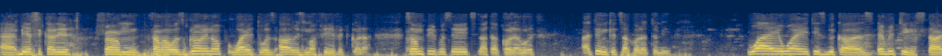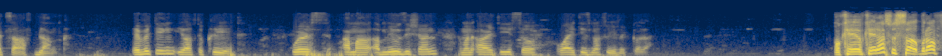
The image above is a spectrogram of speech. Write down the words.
uh, basically, from from I was growing up, white was always my favorite color. Some people say it's not a color, but I think it's a color to me. Why white is because everything starts off blank. Everything you have to create. Whereas I'm a, a musician, I'm an artist, so white is my favorite color. Okay, okay, that's what's up. Without,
